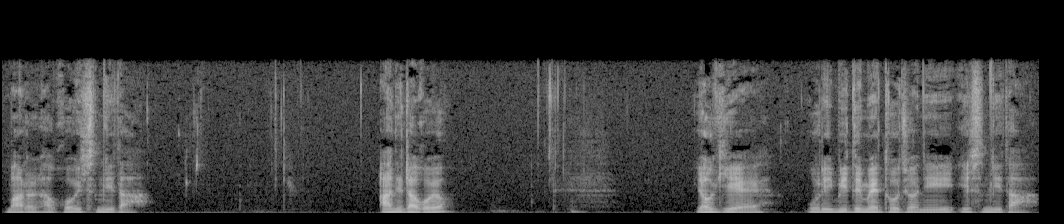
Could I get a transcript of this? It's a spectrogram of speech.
말을 하고 있습니다. 아니라고요? 여기에 우리 믿음의 도전이 있습니다.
